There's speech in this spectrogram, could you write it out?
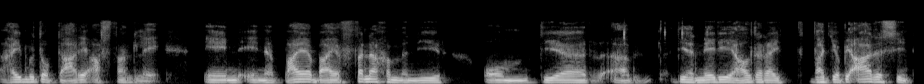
hy moet op daardie afstand lê en en 'n baie baie vinnige manier om deur ehm um, deur net die helderheid wat jy op die aarde sien,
